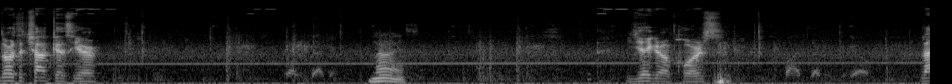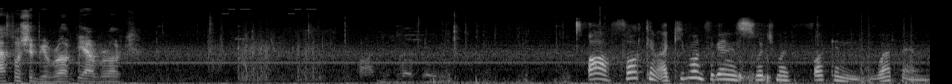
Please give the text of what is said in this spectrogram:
Dorothy Chanka is here. Nice. Jaeger, of course. 5 seconds to go. Last one should be Rook. Yeah, Rook. Located. Oh, fucking, I keep on forgetting to switch my fucking weapon.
